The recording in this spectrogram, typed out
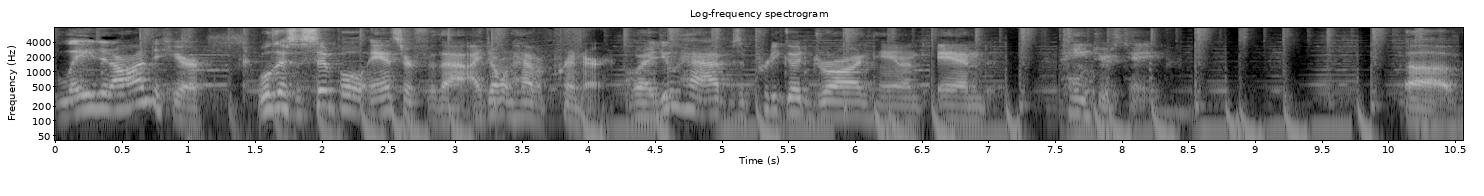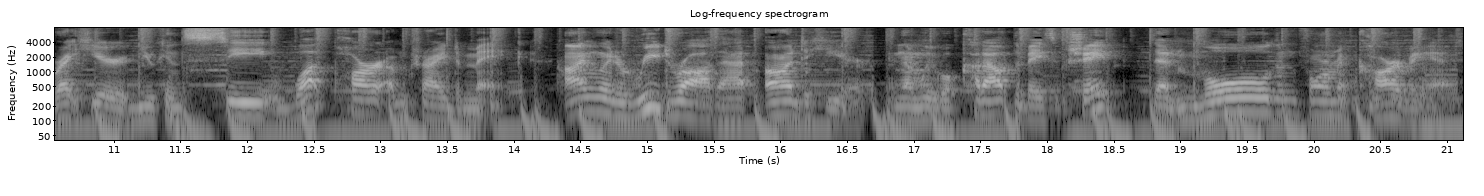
laid it onto here? Well, there's a simple answer for that. I don't have a printer. What I do have is a pretty good drawing hand and painter's tape. Uh, right here, you can see what part I'm trying to make. I'm going to redraw that onto here, and then we will cut out the basic shape, then mold and form it, carving it.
